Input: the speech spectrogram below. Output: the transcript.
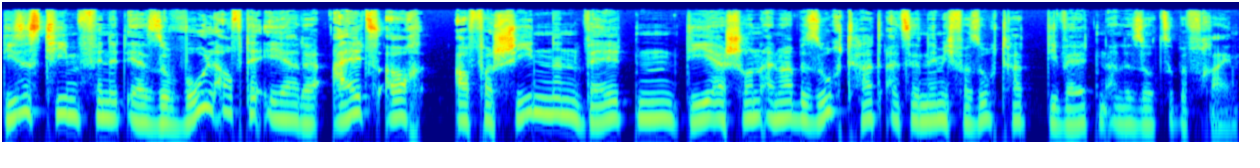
Dieses Team findet er sowohl auf der Erde als auch auf verschiedenen Welten, die er schon einmal besucht hat, als er nämlich versucht hat, die Welten alle so zu befreien.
